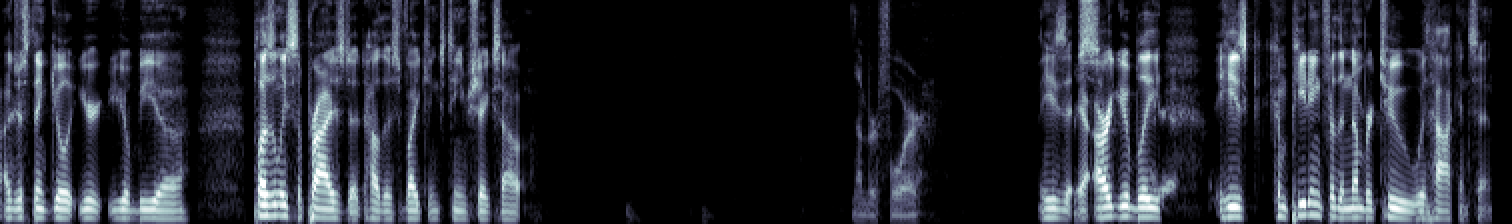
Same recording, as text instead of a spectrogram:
I just think you'll you're you'll be uh, pleasantly surprised at how this Vikings team shakes out. Number 4. He's arguably he's competing for the number 2 with Hockenson.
